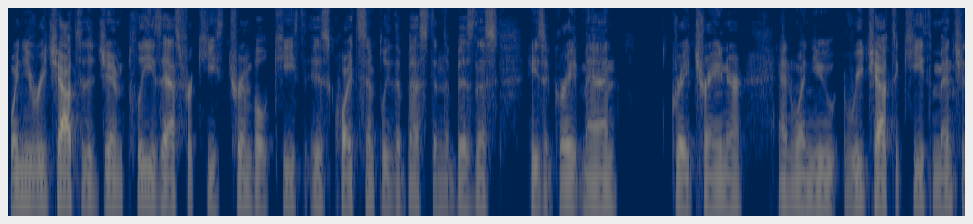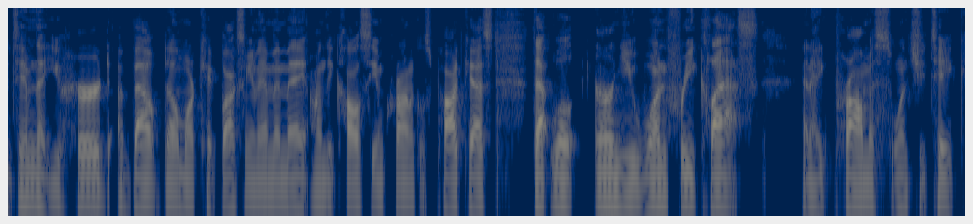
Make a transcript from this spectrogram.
When you reach out to the gym, please ask for Keith Trimble. Keith is quite simply the best in the business. He's a great man, great trainer. And when you reach out to Keith, mention to him that you heard about Bellmore Kickboxing and MMA on the Coliseum Chronicles podcast. That will earn you one free class. And I promise once you take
